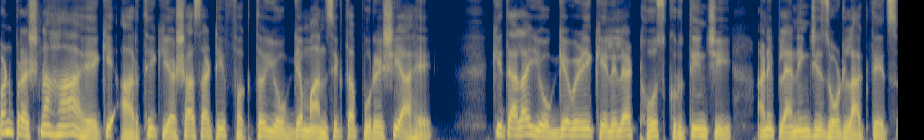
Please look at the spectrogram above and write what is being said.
पण प्रश्न हा आहे की आर्थिक यशासाठी फक्त योग्य मानसिकता पुरेशी आहे? की त्याला योग्य वेळी केलेल्या ठोस कृतींची आणि प्लॅनिंगची जोड लागतेच?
